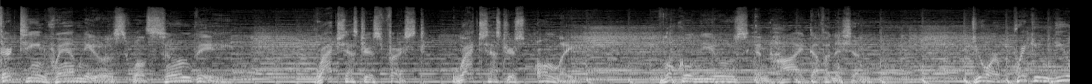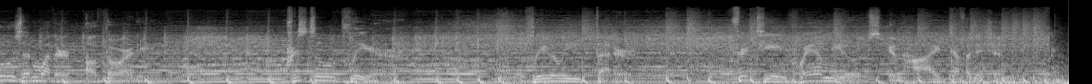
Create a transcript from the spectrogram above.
13 Wham News will soon be Rochester's first, Rochester's only. Local news in high definition. Your breaking news and weather authority. Crystal clear. Clearly better. 13 Wham News in high definition.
